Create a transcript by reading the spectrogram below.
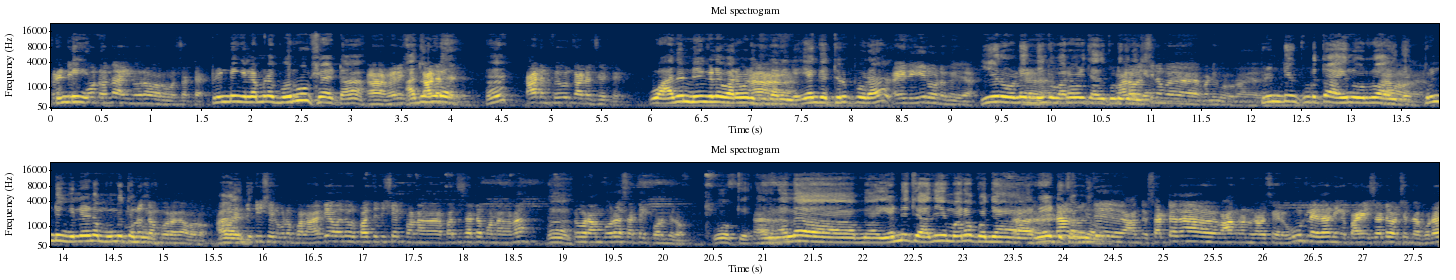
பிரிண்டிங் போட்டு வந்து ஐநூறு ரூபா வரும் சட்டை பிரிண்டிங் இல்லாம வெறும் ஷர்ட்டா அது காட்டன் பியூர் காட்டன் ஷர்ட் ஓ அது நீங்களே வரவழைச்சு தரீங்க. எங்க திருப்பூரா? ஈரோடு நீங்க வரவழைச்சு அது கொடுக்குறீங்க. பிரிண்டிங் கொடுத்தா ஐநூறு ரூபா ஆகுது. பிரிண்டிங் இல்லைன்னா முன்னூத்தம்பது. ரூபா வரும். அது டிஷர்ட் கூட பண்ணலாம். அதே வந்து ஒரு பத்து டிஷர்ட் பண்ணாங்க பத்து சட்டை பண்ணாங்கன்னா ஒரு ஐம்பது ரூபா சட்டை குறைஞ்சிரும். ஓகே. அதனால எண்ணிக்கை அதிகமான கொஞ்சம் கம்மியாகும். வந்து அந்த சட்டை தான் வாங்கணும்னு அவசியம் இல்லை. வீட்ல ஏதாவது நீங்க பழைய சட்டை வச்சிருந்தா கூட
